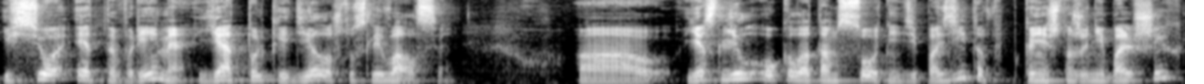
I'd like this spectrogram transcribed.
И все это время я только и делал, что сливался. А, я слил около там сотни депозитов, конечно же небольших,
